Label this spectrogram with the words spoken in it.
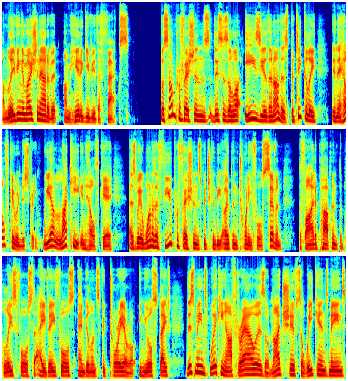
I'm leaving emotion out of it. I'm here to give you the facts. For some professions, this is a lot easier than others, particularly in the healthcare industry. We are lucky in healthcare as we're one of the few professions which can be open 24 7. The fire department, the police force, the AV force, Ambulance Victoria, or in your state. This means working after hours or night shifts or weekends means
